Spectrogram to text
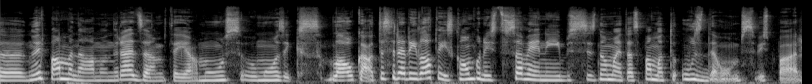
uh, nu, ir pamanāmi un redzami tajā mūsu mūzikas laukā. Tas ir arī Latvijas komponistu savienības, es domāju, tās pamatu uzdevums vispār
